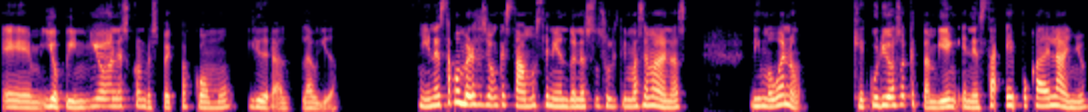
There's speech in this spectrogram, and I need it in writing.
em, y opiniones con respecto a cómo liderar la vida. Y en esta conversación que estábamos teniendo en estas últimas semanas, dijimos, bueno, qué curioso que también en esta época del año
